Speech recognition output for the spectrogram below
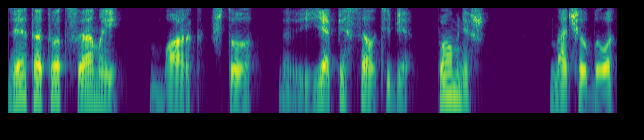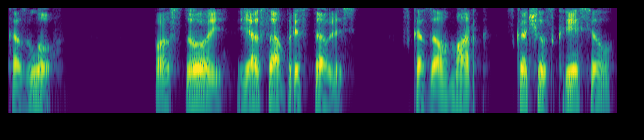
«Это тот самый Марк, что э, я писал тебе, помнишь?» — начал было Козлов. «Постой, я сам представлюсь», — сказал Марк, скачал с кресел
